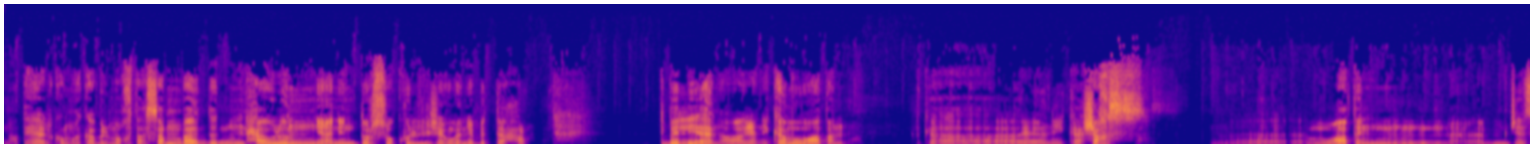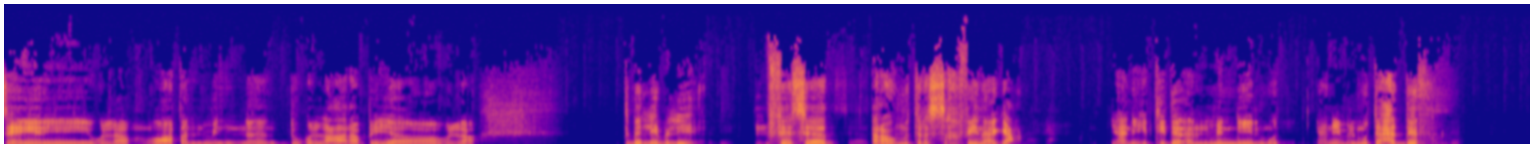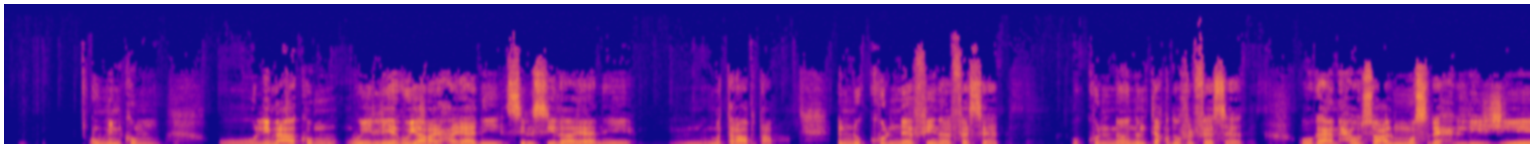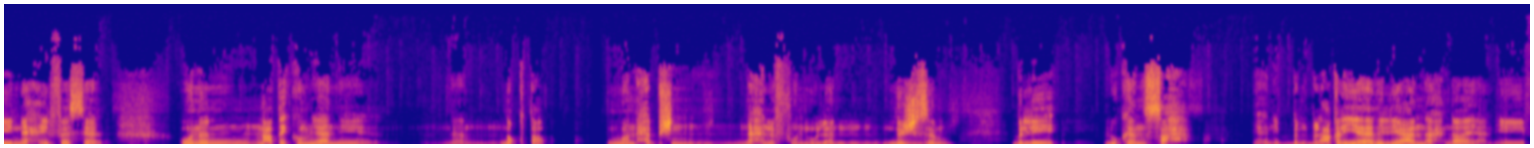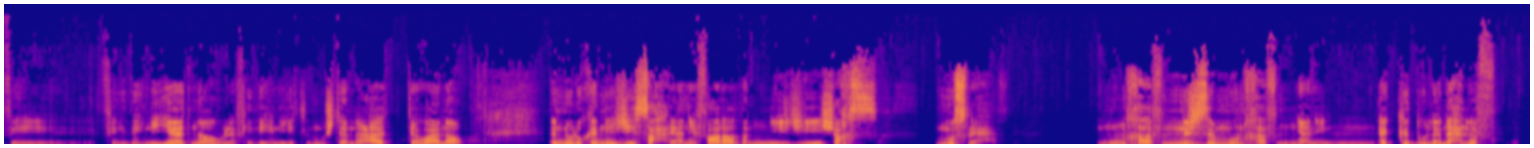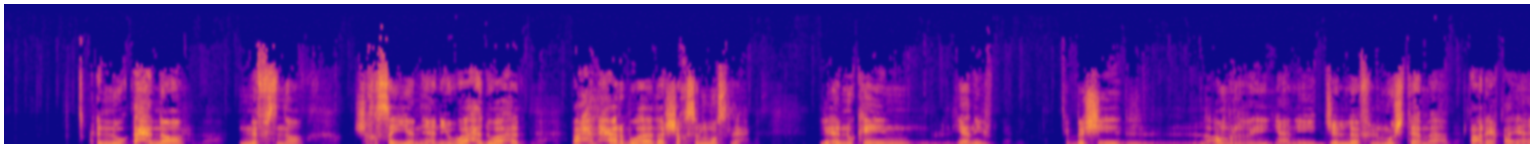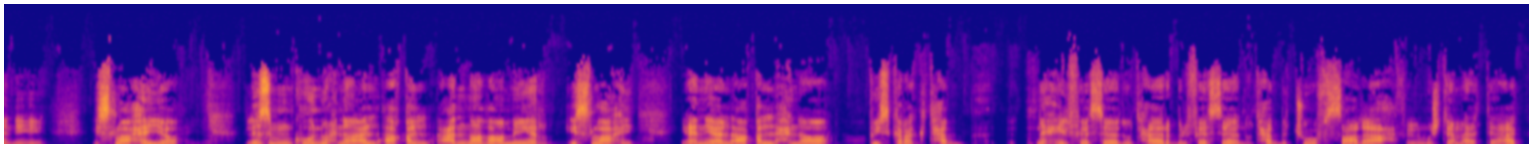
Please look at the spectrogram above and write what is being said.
نعطيها لكم هكا بالمختصر من بعد نحاولوا يعني ندرسوا كل الجوانب تاعها تبان لي أنا يعني كمواطن ك يعني كشخص مواطن جزائري ولا مواطن من الدول العربية ولا. تبان لي بلي الفساد راه مترسخ فينا كاع يعني ابتداء مني المت يعني من المتحدث ومنكم واللي معاكم واللي ويا رايحة. يعني سلسلة يعني مترابطة. إنه كلنا فينا الفساد وكنا ننتقدوا في الفساد وقاع نحوسوا على المصلح اللي يجي نحي الفساد. ونعطيكم يعني نقطة. ما نحبش نحلف ولا نجزم. باللي لو كان صح يعني بالعقلية هذه اللي عندنا إحنا يعني في في ذهنياتنا ولا في ذهنية المجتمعات تاعنا انه لو كان يجي صح يعني فرضا يجي شخص مصلح. نخاف نجزم ونخاف يعني نأكد ولا نحلف إنه إحنا نفسنا شخصيا يعني واحد واحد راح نحاربوا هذا الشخص المصلح. لأنه كاين يعني باش الأمر يعني يتجلى في المجتمع بطريقة يعني إصلاحية لازم نكون إحنا على الأقل عندنا ضمير إصلاحي. يعني على الأقل إحنا بيسك راك تحب تنحي الفساد وتحارب الفساد وتحب تشوف الصلاح في المجتمع تاعك.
